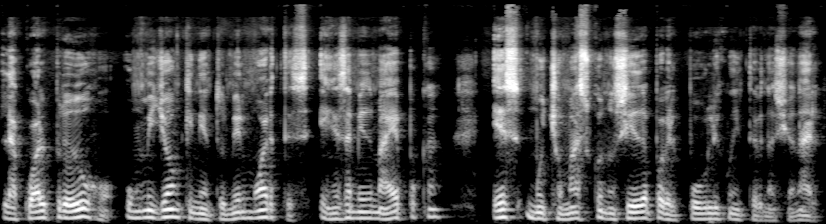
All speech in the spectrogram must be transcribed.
la cual produjo 1.500.000 muertes en esa misma época, es mucho más conocida por el público internacional.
